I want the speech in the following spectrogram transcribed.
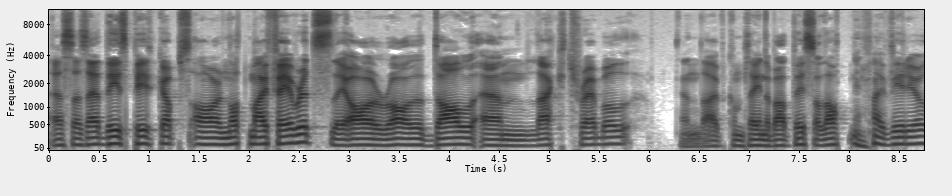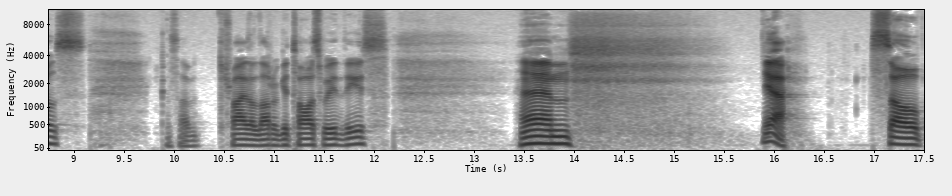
As I said, these pickups are not my favorites. They are rather dull and lack treble. And I've complained about this a lot in my videos. Because I've tried a lot of guitars with these. Um, yeah. So,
